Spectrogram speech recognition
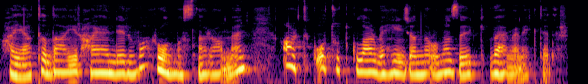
hayata dair hayalleri var olmasına rağmen artık o tutkular ve heyecanlar ona zevk vermemektedir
